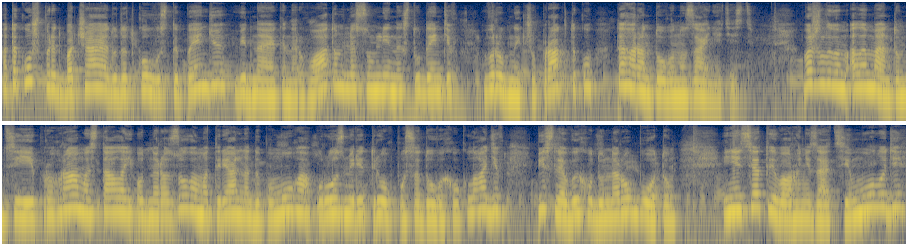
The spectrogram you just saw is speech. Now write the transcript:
а також передбачає додаткову стипендію від НАЕК «Енергоатом» для сумлінних студентів, виробничу практику та гарантовану зайнятість. Важливим елементом цієї програми стала й одноразова матеріальна допомога у розмірі трьох посадових окладів після виходу на роботу. Ініціатива організації молоді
